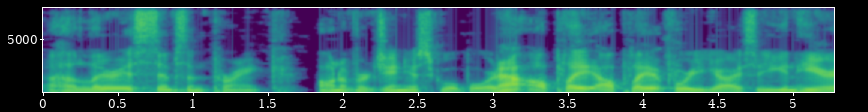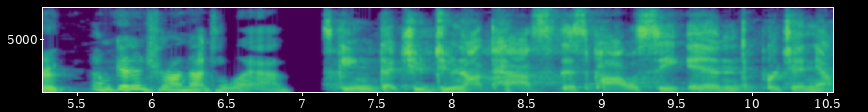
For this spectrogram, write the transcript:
a hilarious Simpson prank on a Virginia school board. I- I'll play. I'll play it for you guys so you can hear it. I'm gonna try not to laugh. asking that you do not pass this policy in Virginia.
